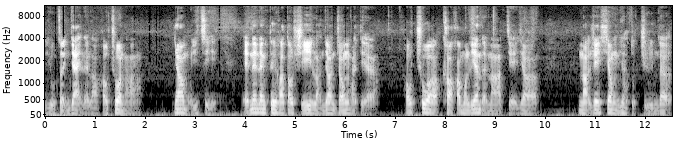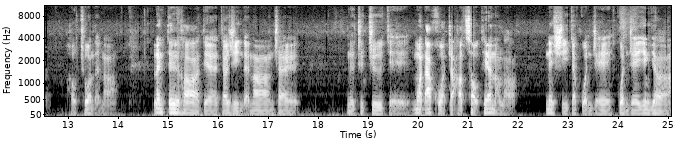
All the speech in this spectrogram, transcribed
dù dẫn dạy lại là hậu chua nó nhau một ít chí để nên đang từ họ tàu sĩ là do trong hay thì hậu chua khó họ một liên để nó chỉ cho nó dễ xong do tụ chữ đó hậu chua để nó lên từ họ thì cho gì để nó chơi nếu chú chú chỉ mua đá khóa cho họ sầu thế nào là nên sĩ cho quần chế quần chế nhưng giờ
